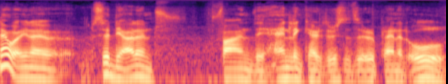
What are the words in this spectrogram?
No, well, you know, certainly I don't find the handling characteristics of the airplane at all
